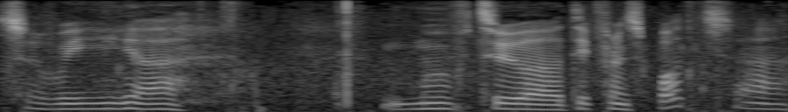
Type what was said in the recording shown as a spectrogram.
So we uh, moved to uh, different spots uh,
